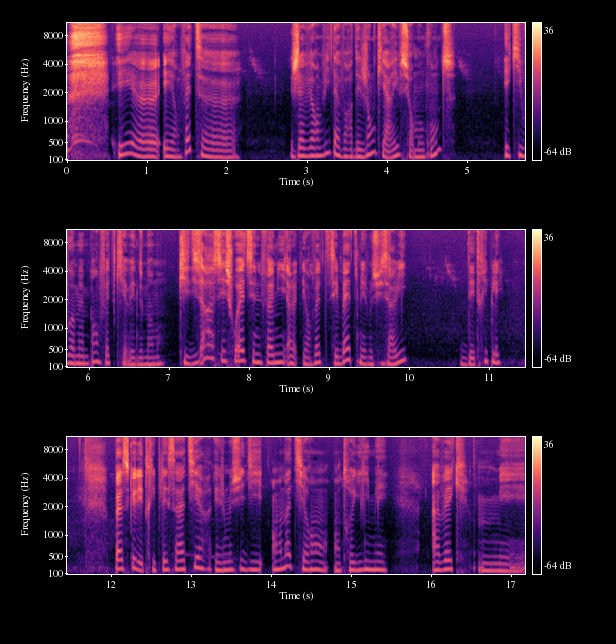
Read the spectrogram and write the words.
et, euh, et, en fait, euh, j'avais envie d'avoir des gens qui arrivent sur mon compte et qui voient même pas en fait qu'il y avait deux mamans, qui se disent ah c'est chouette, c'est une famille. Et en fait, c'est bête, mais je me suis servi des triplés parce que les triplés ça attire. Et je me suis dit en attirant entre guillemets avec mes,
